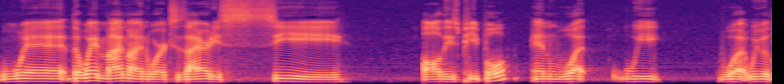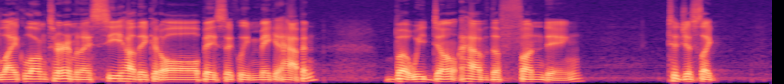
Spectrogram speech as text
with the way my mind works is I already see all these people and what we what we would like long term and I see how they could all basically make it happen. But we don't have the funding to just like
